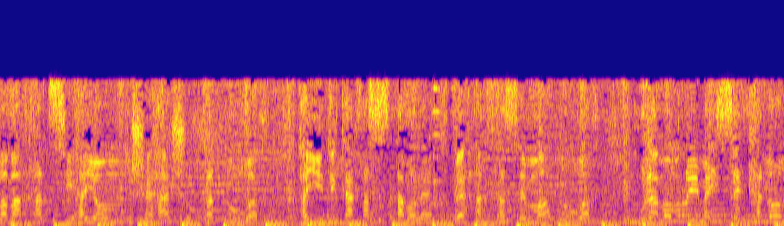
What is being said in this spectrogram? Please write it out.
בקסבה בחצי היום כשהשוק פתוח. הייתי ככה סתם הולך והחזה מתוח. כולם אומרים איזה קנון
